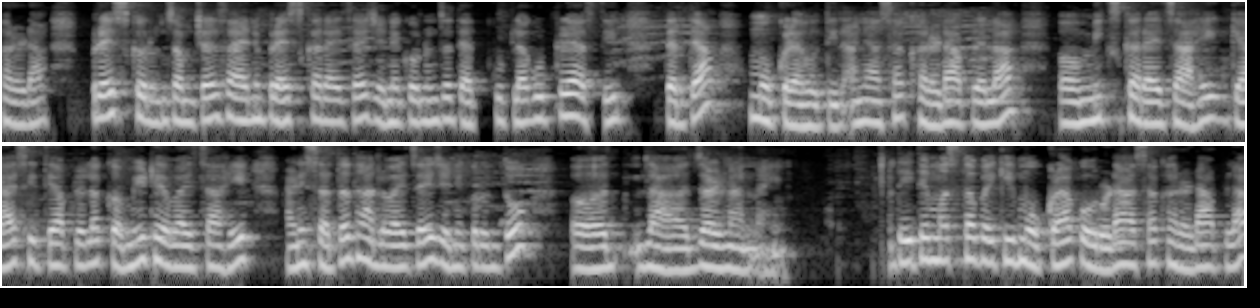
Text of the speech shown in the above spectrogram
खरडा प्रेस करून चमच्या साहाय्याने प्रेस करायचा आहे जेणेकरून जर त्यात कुठल्या गुठळ्या असतील तर त्या मोकळ्या होतील. आणि असा खरडा आपल्याला मिक्स करायचा आहे. गॅस इथे आपल्याला कमी ठेवायचा आहे आणि सतत हलवायचा आहे जेणेकरून तो ला जळणार नाही. तर इथे मस्तपैकी मोकळा कोरडा असा खरडा आपला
